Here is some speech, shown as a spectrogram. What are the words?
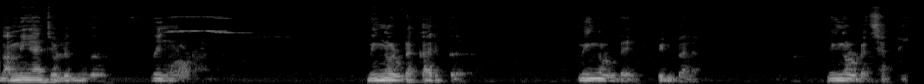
നന്ദി ഞാൻ ചൊല്ലുന്നത് നിങ്ങളോടാണ്. നിങ്ങളുടെ കരുത്ത് നിങ്ങളുടെ പിൻബലം നിങ്ങളുടെ ശക്തി.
